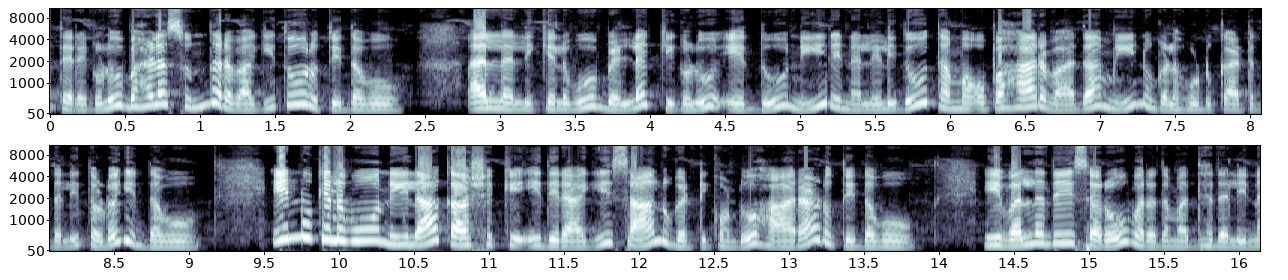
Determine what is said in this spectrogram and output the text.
ತೆರೆಗಳು ಬಹಳ ಸುಂದರವಾಗಿ ತೋರುತ್ತಿದ್ದವು. ಅಲ್ಲಲ್ಲಿ ಕೆಲವು ಬೆಳ್ಳಕ್ಕಿಗಳು ಎದ್ದು ನೀರಿನಲ್ಲಿಳಿದು ತಮ್ಮ ಉಪಹಾರವಾದ ಮೀನುಗಳ ಹುಡುಕಾಟದಲ್ಲಿ ತೊಡಗಿದ್ದವು. ಇನ್ನು ಕೆಲವು ನೀಲಾಕಾಶಕ್ಕೆ ಎದಿರಾಗಿ ಸಾಲುಗಟ್ಟಿಕೊಂಡು ಹಾರಾಡುತ್ತಿದ್ದವು. ಇವಲ್ಲದೆ ಸರೋವರದ ಮಧ್ಯದಲ್ಲಿನ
